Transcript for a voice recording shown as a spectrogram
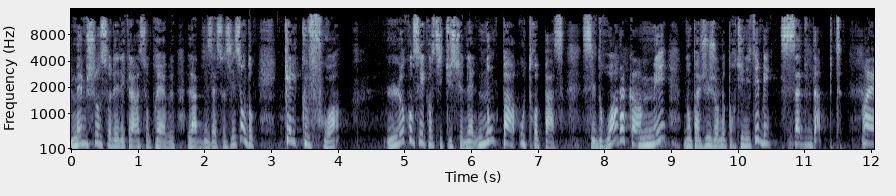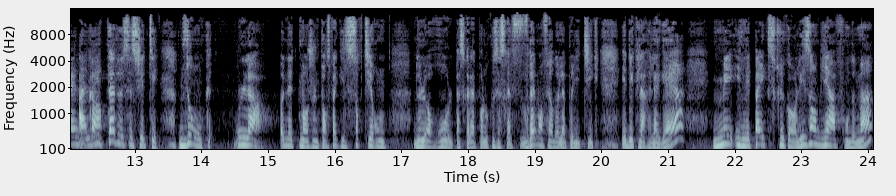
Même chose sur les déclarations préalables des associations. Donc quelquefois le Conseil constitutionnel non pas outrepasse ses droits, mais non pas juge en opportunité, mais s'adapte à l'état de la société. Donc là, honnêtement, je ne pense pas qu'ils sortiront de leur rôle, parce que là, pour le coup, ça serait vraiment faire de la politique et déclarer la guerre. Mais il n'est pas exclu qu'en lisant bien à fond de main,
